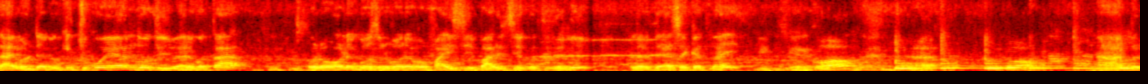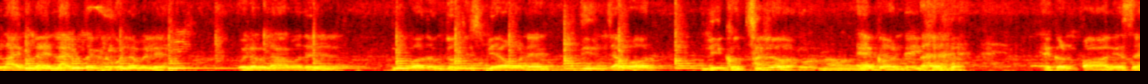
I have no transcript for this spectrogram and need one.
বাজার লাইব্রেরিটা কিছু কয়েন জ্যোতিষ ভাইয়ের কথা। হলো অনেক বছর পরে পাইছি বাড়িছে করতে জানি দেয়া শেখাত নাই। হ্যাঁ? না আমি তো লাইভ নাই, লাইভে থাকলে কইলাম বলে কইলাম বলে আমাদের দুর্বাদক জ্যোতিষ ভাইয়া অনেক দিন যাবৎ লিক হচ্ছিল এখন এখন পাওয়া গেছে।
